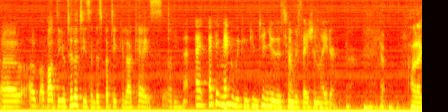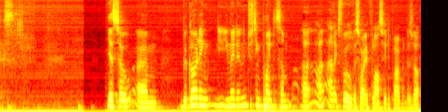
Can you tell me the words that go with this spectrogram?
uh, about the utilities in this particular case. Um, I, I, think maybe we can continue this conversation later. Yeah, Alex. Yes. So um, regarding you, you, made an interesting point. Some uh, Alex Verhoeven, sorry, philosophy department as well.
